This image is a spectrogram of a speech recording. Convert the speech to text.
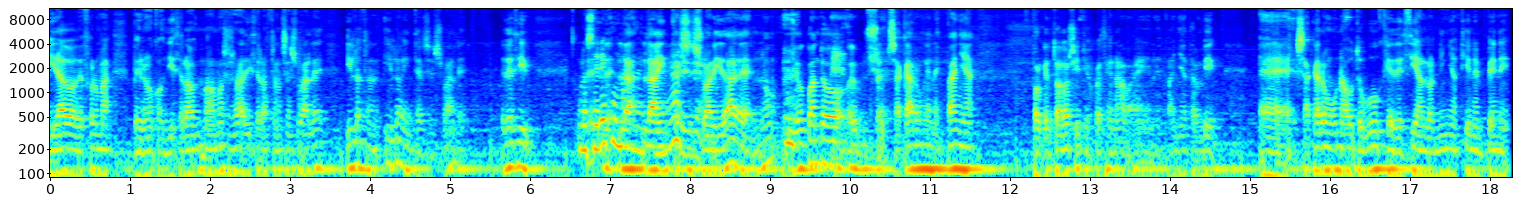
mirados de forma, pero con dice los homosexuales, dice los transexuales y los, tran- y los intersexuales. Es decir, Los seres eh, humanos la- las intersexualidades, ¿no? Yo cuando sa- sacaron en España, porque en todos sitios ¿eh? en España también, eh, sacaron un autobús que decían los niños tienen pene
